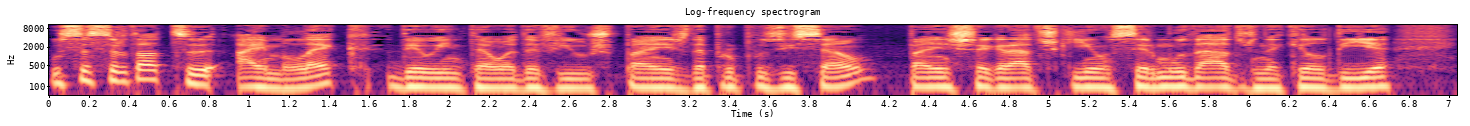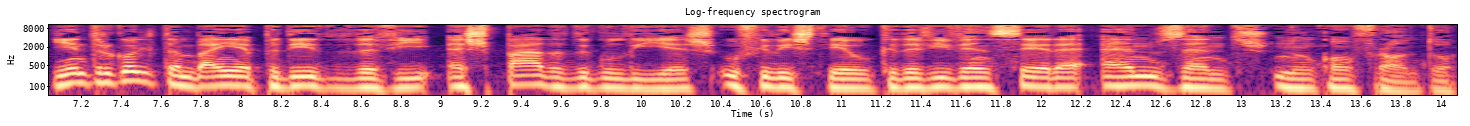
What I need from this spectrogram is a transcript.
O sacerdote Ahimelech deu então a Davi os pães da proposição, pães sagrados que iam ser mudados naquele dia, e entregou-lhe também, a pedido de Davi, a espada de Golias, o filisteu que Davi vencera anos antes num confronto.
